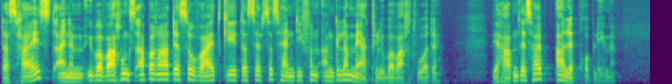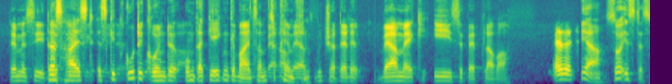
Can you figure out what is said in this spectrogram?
Das heißt, einem Überwachungsapparat, der so weit geht, dass selbst das Handy von Angela Merkel überwacht wurde. Wir haben deshalb alle Probleme. Das heißt, es gibt gute Gründe, um dagegen gemeinsam zu kämpfen. Ja, so ist es.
